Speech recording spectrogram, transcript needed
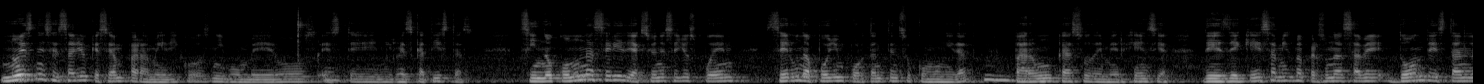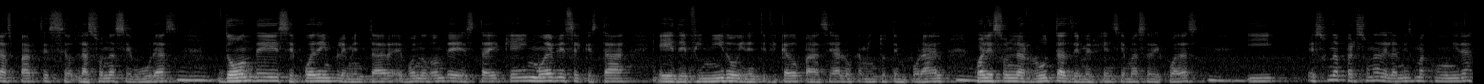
No es necesario que sean paramédicos, ni bomberos, este, ni rescatistas, sino con una serie de acciones ellos pueden ser un apoyo importante en su comunidad para un caso de emergencia. Desde que esa misma persona sabe dónde están las partes, las zonas seguras, dónde se puede implementar, eh, bueno, dónde está, qué inmueble es el que está eh, definido, identificado para hacer alojamiento temporal, cuáles son las rutas de emergencia más adecuadas. Y es una persona de la misma comunidad.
